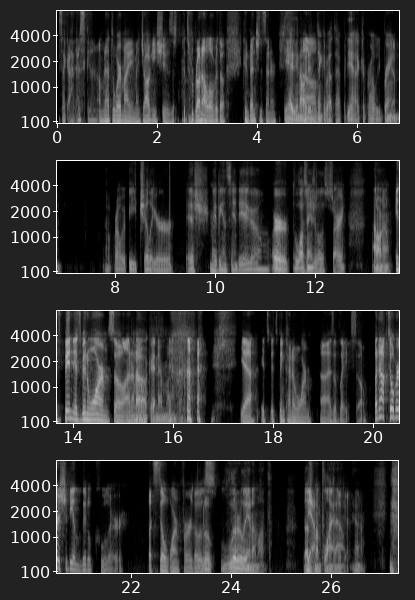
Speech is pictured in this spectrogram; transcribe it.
it's like ah. I'm gonna have to wear my my jogging shoes to run all over the convention center. Yeah, you know, I didn't Um, think about that, but yeah, I could probably bring. It'll probably be chillier ish, maybe in San Diego or Los Angeles. Sorry, I don't know. It's been it's been warm, so I don't Oh, know. okay, never mind. yeah, it's it's been kind of warm uh, as of late. So, but in October it should be a little cooler, but still warm for those. Lit- Literally in a month. That's Yeah. when I'm flying out. Okay. Yeah.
